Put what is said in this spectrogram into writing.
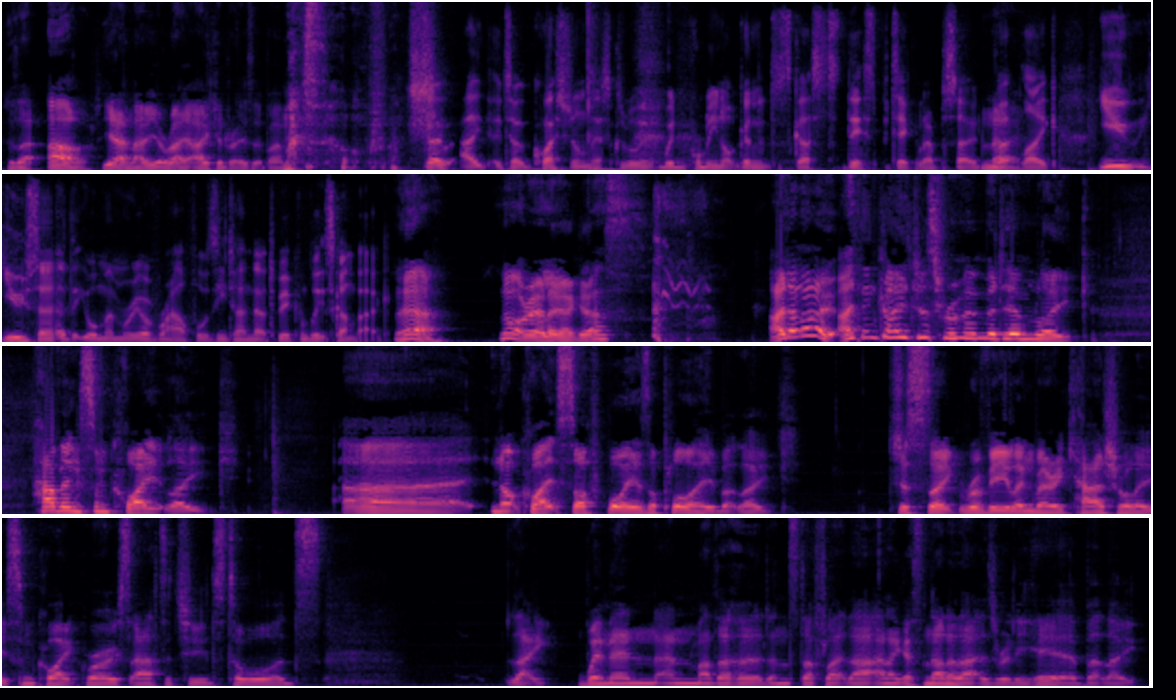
is like, "Oh, yeah, no, you're right. I could raise it by myself." So, I, so question on this because we're, we're probably not going to discuss this particular episode. No. But like you, you said that your memory of Ralph was he turned out to be a complete scumbag. yeah, not really, I guess. I don't know. I think I just remembered him like having some quite like uh not quite soft boy as a ploy, but like just like revealing very casually some quite gross attitudes towards like women and motherhood and stuff like that. And I guess none of that is really here, but like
